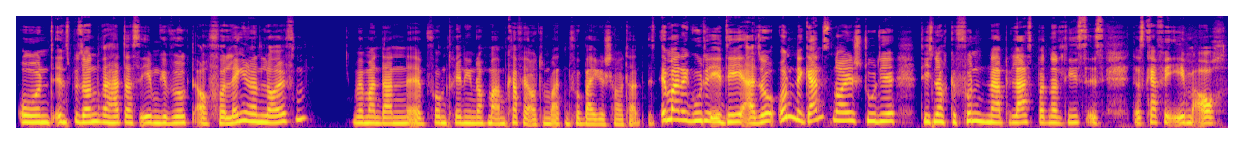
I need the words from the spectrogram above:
Und insbesondere hat das eben gewirkt auch vor längeren Läufen, wenn man dann äh, vorm Training nochmal am Kaffeeautomaten vorbeigeschaut hat. Ist immer eine gute Idee. Also, und eine ganz neue Studie, die ich noch gefunden habe, last but not least, ist, dass Kaffee eben auch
